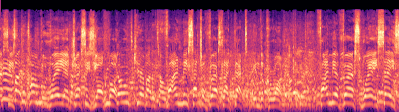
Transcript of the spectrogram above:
addresses, the way it addresses your We God. don't care about the Talmud. Find me such a verse like that in the Quran. Okay. Find me a verse where it says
